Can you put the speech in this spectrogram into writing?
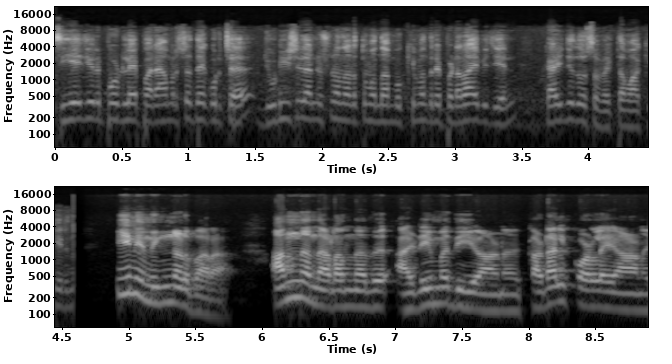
സി എ ജി റിപ്പോർട്ടിലെ പരാമർശത്തെക്കുറിച്ച് ജുഡീഷ്യൽ അന്വേഷണം നടത്തുമെന്ന് മുഖ്യമന്ത്രി പിണറായി വിജയൻ കഴിഞ്ഞ ദിവസം വ്യക്തമാക്കിയിരുന്നു. ഇനി നിങ്ങൾ പറ അന്ന് നടന്നത് അഴിമതിയാണ് കടൽ കൊള്ളയാണ്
